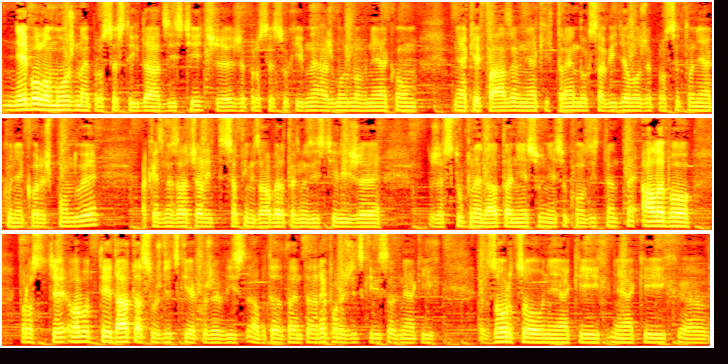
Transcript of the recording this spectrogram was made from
nebolo možné proste z tých dát zistiť, že, že proste sú chybné, až možno v nejakom, nejakej fáze, v nejakých trendoch sa videlo, že proste to nejako nekorešponduje. A keď sme začali sa tým zaoberať, tak sme zistili, že, že vstupné dáta nie sú, nie sú konzistentné, alebo proste, lebo tie dáta sú vždycky, akože, alebo ten, ten, ten report je vždycky výsledok nejakých vzorcov, nejakých, nejakých uh,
